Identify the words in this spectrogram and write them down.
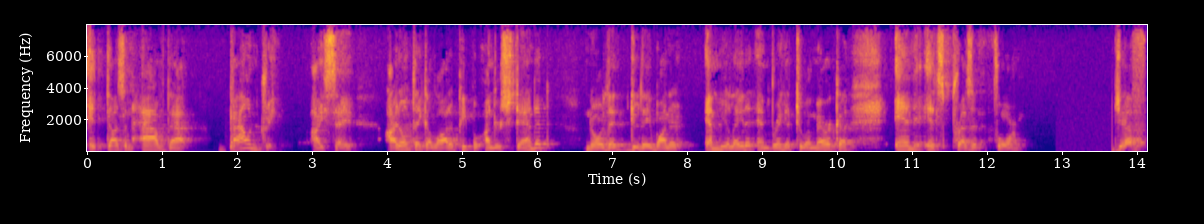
it doesn't have that boundary, I say, I don't think a lot of people understand it, nor that do they want to emulate it and bring it to America in its present form. Jeff,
